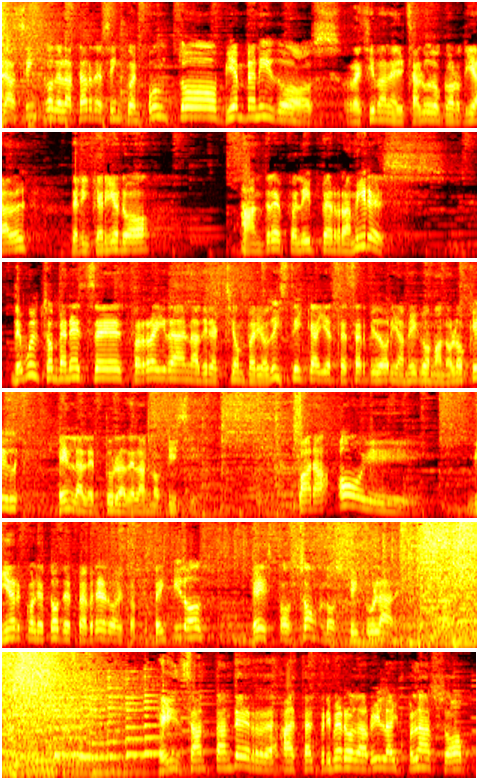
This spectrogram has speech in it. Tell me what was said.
Las 5 de la tarde, 5 en punto. Bienvenidos. Reciban el saludo cordial del ingeniero Andrés Felipe Ramírez, de Wilson Meneses Ferreira en la dirección periodística y este servidor y amigo Manolo Gil en la lectura de las noticias. Para hoy, miércoles 2 de febrero de 2022, estos son los titulares. En Santander, hasta el primero de abril hay plazo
